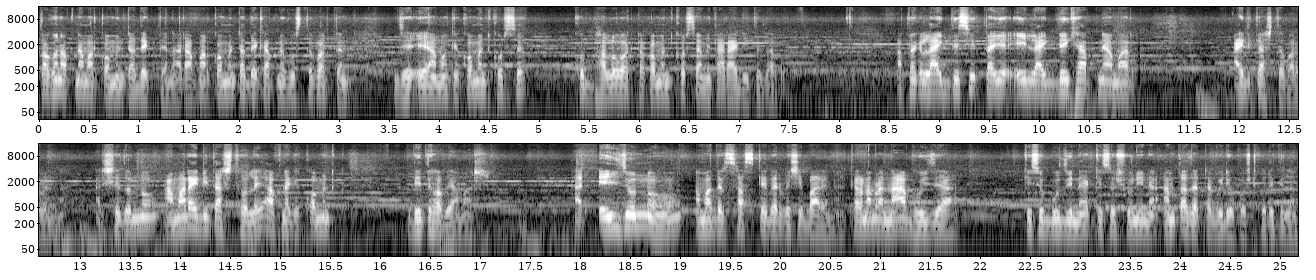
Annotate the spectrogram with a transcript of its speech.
তখন আপনি আমার কমেন্টটা দেখতেন। আর আমার কমেন্টটা দেখে আপনি বুঝতে পারতেন যে এ আমাকে কমেন্ট করছে, খুব ভালো একটা কমেন্ট করছে, আমি তার আইডিতে যাব। আপনাকে লাইক দিছি, তাই এই লাইক দেখে আপনি আমার আইডিতে আসতে পারবেন না। আর সেজন্য আমার আইডিতে আসতে হলে আপনাকে কমেন্ট দিতে হবে আমার। আর এই জন্য আমাদের সাবস্ক্রাইবার বেশি বাড়ে না। কারণ আমরা না বুঝা কিছু বুঝি না, কিছু শুনি না আন্তাজ একটা ভিডিও পোস্ট করে দিলাম।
